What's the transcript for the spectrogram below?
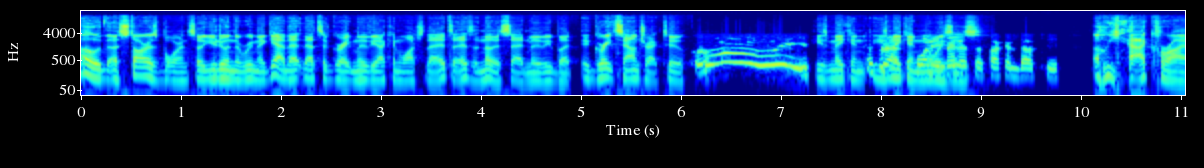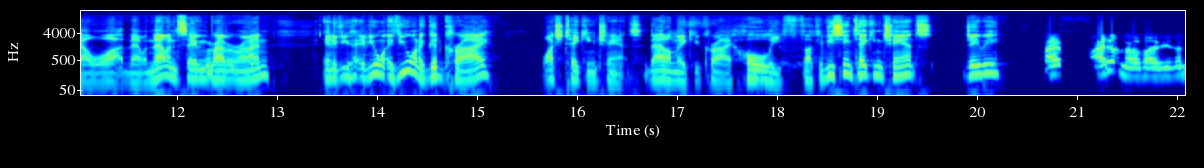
Oh, the A Star Is Born. So you're doing the remake? Yeah, that that's a great movie. I can watch that. It's a, it's another sad movie, but a great soundtrack too. He's making he's making 20 noises. minutes of fucking Dusty. Oh yeah, I cry a lot in that one. That one is Saving Private Ryan. And if you if you want if you want a good cry, watch Taking Chance. That'll make you cry. Holy fuck! Have you seen Taking Chance, JB? I don't know if I've even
